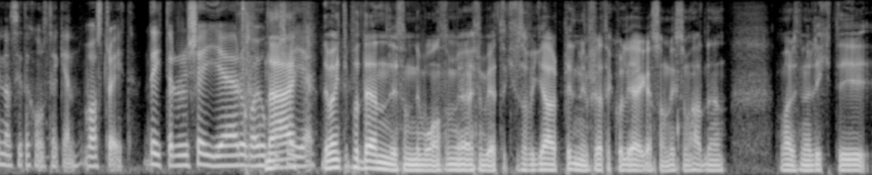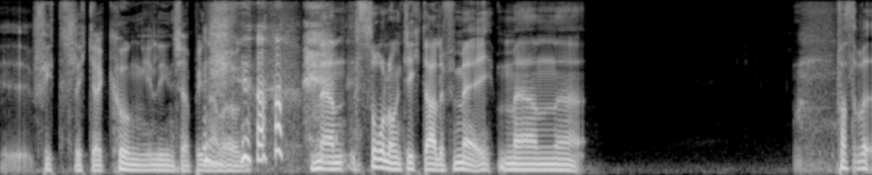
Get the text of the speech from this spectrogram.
inom citationstecken, vara straight? Dejtade du tjejer och var ihop med Nej, tjejer? det var inte på den liksom, nivån som jag liksom vet Kristoffer Garplind, min före kollega som liksom hade en var liksom en riktig fittslickarkung i Linköping när jag var ung. Men så långt gick det aldrig för mig. Men eh, Fast var,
